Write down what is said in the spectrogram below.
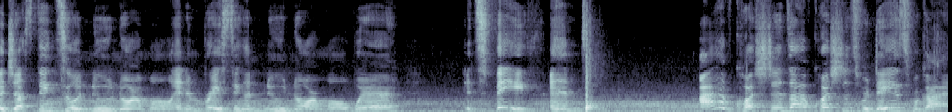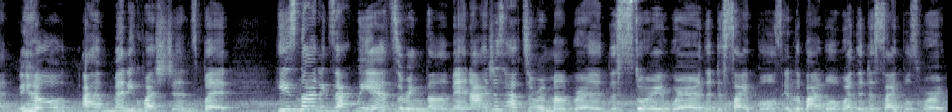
adjusting to a new normal and embracing a new normal where it's faith and questions I have questions for days for God you know I have many questions but he's not exactly answering them. And I just have to remember the story where the disciples, in the Bible, where the disciples were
